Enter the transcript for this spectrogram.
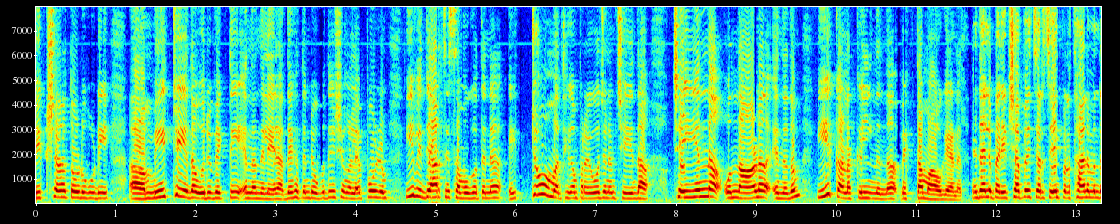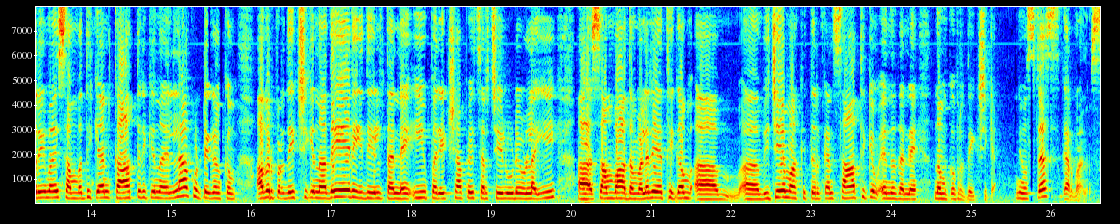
വീക്ഷണത്തോടുകൂടി മീറ്റ് ചെയ്ത ഒരു വ്യക്തി എന്ന നിലയിൽ അദ്ദേഹത്തിന്റെ ഉപദേശങ്ങൾ എപ്പോഴും ഈ വിദ്യാർത്ഥി സമൂഹത്തിന് ഏറ്റവും അധികം പ്രയോജനം ചെയ്യുന്ന ചെയ്യുന്ന ഒന്നാണ് എന്നതും ഈ കണക്കിൽ നിന്ന് വ്യക്തമാവുകയാണ്. എന്തായാലും പരീക്ഷാ പേ ചർച്ചയിൽ പ്രധാനമന്ത്രിയുമായി സംവദിക്കാൻ കാത്തിരിക്കുന്ന എല്ലാ കുട്ടികൾക്കും അവർ പ്രതീക്ഷിക്കുന്ന അതേ രീതിയിൽ തന്നെ ഈ പരീക്ഷാ പേ ചർച്ചയിലൂടെയുള്ള ഈ സംവാദം വളരെയധികം വിജയമാക്കി തീർക്കാൻ സാധിക്കും എന്ന് തന്നെ നമുക്ക് പ്രതീക്ഷിക്കാം. ന്യൂസ് ഡെസ്ക് ഗർമാനസ്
